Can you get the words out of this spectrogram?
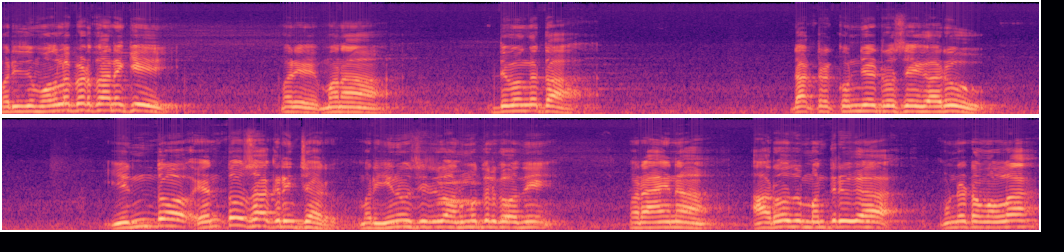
మరి ఇది మొదలు పెడతానికి మరి మన దివంగత డాక్టర్ కొంజేటి రోసయ్య గారు ఎంతో ఎంతో సహకరించారు. మరి యూనివర్సిటీలో అనుమతులు కాదు మరి ఆయన ఆ రోజు మంత్రిగా ఉండటం వల్ల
